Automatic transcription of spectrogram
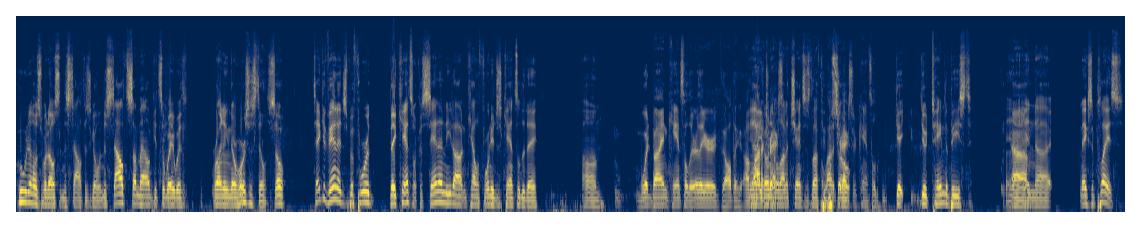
Who knows what else in the South is going? The South somehow gets away with running their horses still. So take advantage before they cancel because Santa Anita out in California just canceled today. Um, Woodbine canceled earlier. All the a yeah, lot you of don't tracks. have a lot of chances left. People. a lot of so tracks are canceled. get dude, tame the beast, and, Um, and uh, make some plays.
